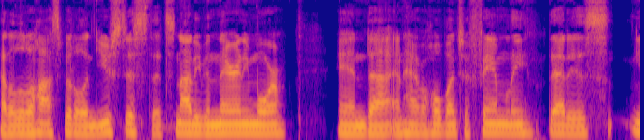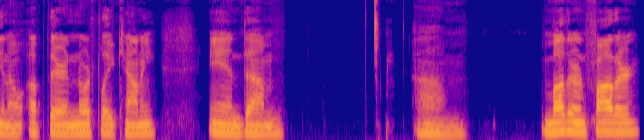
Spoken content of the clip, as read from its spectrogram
at a little hospital in Eustis that's not even there anymore, and uh, and have a whole bunch of family that is you know up there in North Lake County, and um, um, mother and father,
